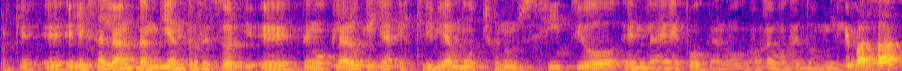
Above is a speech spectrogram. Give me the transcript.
porque eh, Elisa Lam también, profesor, eh, tengo claro que ella escribía mucho en un sitio en la época, ¿no? Hablamos del 2013. ¿Qué pasa?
